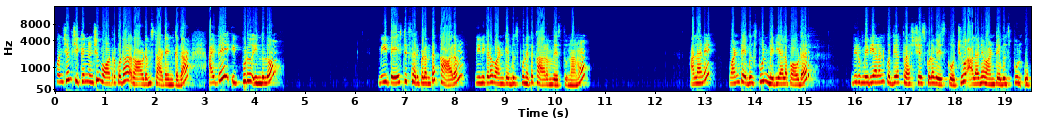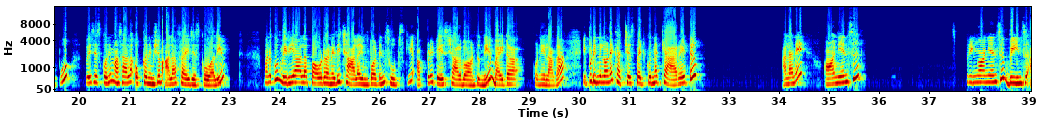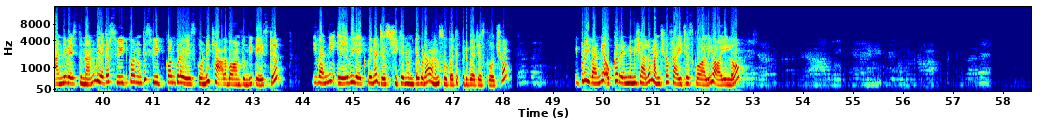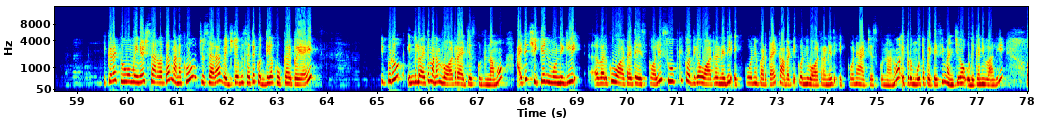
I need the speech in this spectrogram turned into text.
కొంచెం చికెన్ నుంచి వాటర్ కూడా రావడం స్టార్ట్ అయింది కదా? అయితే ఇప్పుడు ఇందులో మీ టేస్ట్కి సరిపడంత కారం. నేను ఇక్కడ వన్ టేబుల్ స్పూన్ అయితే కారం వేస్తున్నాను. అలానే వన్ టేబుల్ స్పూన్ మిరియాల పౌడర్ మీరు మిరియాలను కొద్దిగా క్రష్ చేసి కూడా వేసుకోవచ్చు. అలానే వన్ టేబుల్ స్పూన్ ఉప్పు వేసేసుకొని మసాలా ఒక్క నిమిషం అలా ఫ్రై చేసుకోవాలి. మనకు మిరియాల పౌడర్ అనేది చాలా ఇంపార్టెంట్ సూప్స్కి అప్పుడే టేస్ట్ చాలా బాగుంటుంది బయట కొనేలాగా. ఇప్పుడు ఇందులోనే కట్ చేసి పెట్టుకున్న క్యారెట్ అలానే ఆనియన్స్ స్ప్రింగ్ ఆనియన్స్ బీన్స్ అన్నీ వేస్తున్నాను. మీ దగ్గర స్వీట్ కార్న్ ఉంటే స్వీట్ కార్న్ కూడా వేసుకోండి. చాలా బాగుంటుంది టేస్ట్. ఇవన్నీ ఏవి లేకపోయినా జస్ట్ చికెన్ ఉంటే కూడా మనం సూప్ అయితే ప్రిపేర్ చేసుకోవచ్చు. ఇప్పుడు ఇవన్నీ ఒక్క రెండు నిమిషాలు మంచిగా ఫ్రై చేసుకోవాలి ఆయిల్లో. ఇక్కడ టూ మినిట్స్ తర్వాత మనకు చూసారా వెజిటేబుల్స్ అయితే కొద్దిగా కుక్ అయిపోయాయి. ఇప్పుడు ఇందులో అయితే మనం వాటర్ యాడ్ చేసుకుంటున్నాము. అయితే చికెన్ మునిగి వరకు వాటర్ అయితే వేసుకోవాలి. సూప్కి కొద్దిగా వాటర్ అనేది ఎక్కువనే పడతాయి. కాబట్టి కొన్ని వాటర్ అనేది ఎక్కువనే యాడ్ చేసుకున్నాను. ఇప్పుడు మూత పెట్టేసి మంచిగా ఉడకనివ్వాలి.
